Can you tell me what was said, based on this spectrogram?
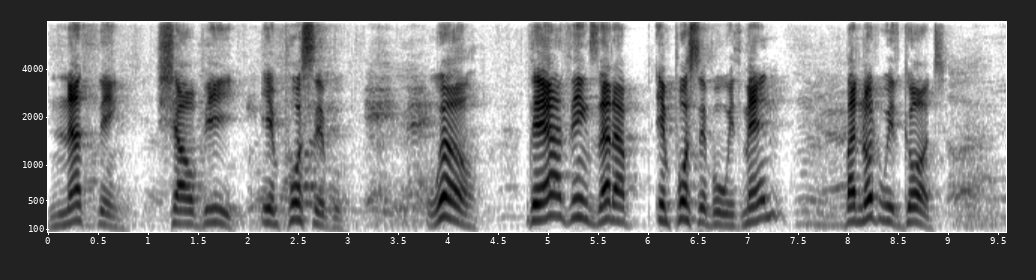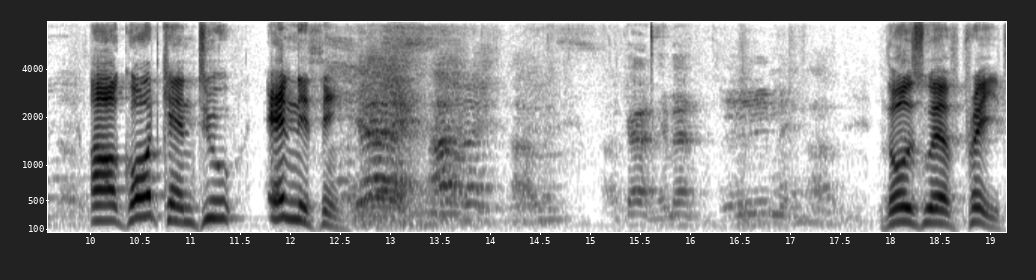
nothing shall be impossible. Well, there are things that are impossible with men, but not with God. Our God can do anything. Those who have prayed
